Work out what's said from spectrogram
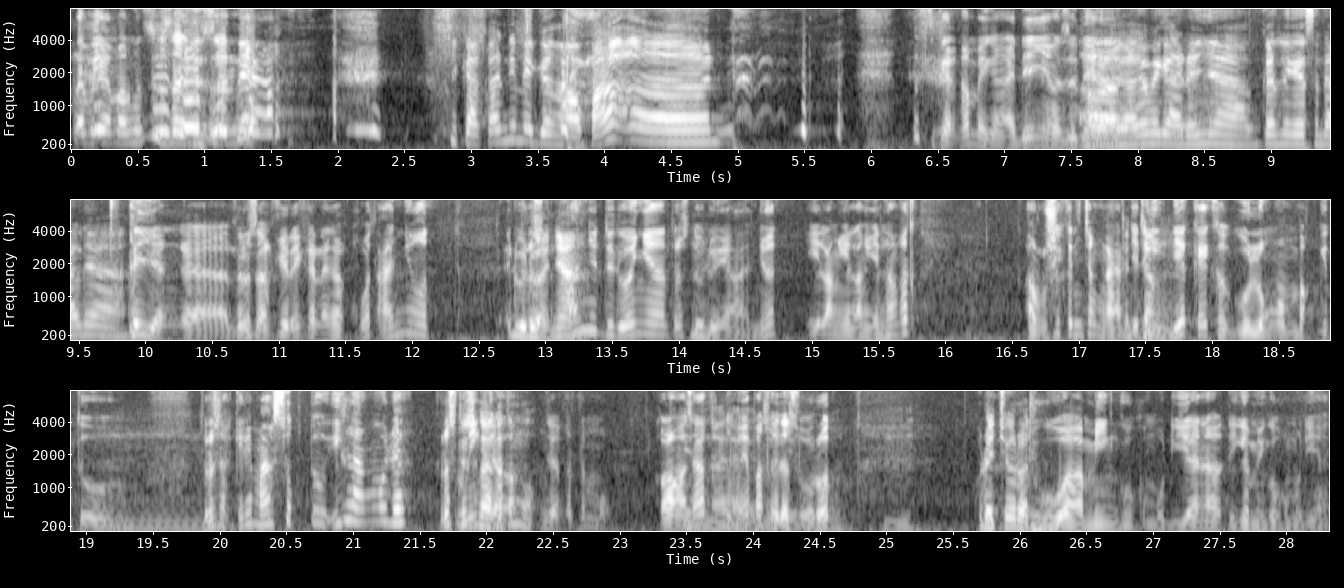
tapi emang susah nyusunnya. si kakak nih megang apaan? Si kakak megang adiknya Oh, maksudnya. kakak megang adanya, bukan megang sendalnya. Iya enggak. Terus akhirnya karena nggak kuat anyut. Eh, dua-duanya? Anyut dua-duanya, terus dua-duanya anyut, hilang hilang hilang kan arusnya kenceng kan. Jadi dia kayak kegulung ombak gitu. Terus akhirnya masuk tuh, hilang udah. Terus, Terus meninggal. ketemu? Nggak ketemu. Kalau nggak salah ketemunya pas udah surut, Hmm. Udah curut. dua minggu kemudian atau tiga minggu kemudian.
